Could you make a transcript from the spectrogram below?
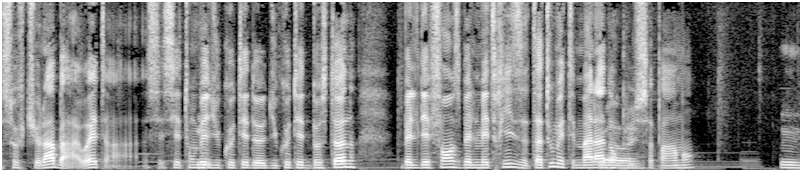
sauf que là, bah ouais, c'est tombé Mm. du, côté de, du côté de Boston. Belle défense, belle maîtrise. Tatum était malade Ouais, en ouais. plus, apparemment. Hmm.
